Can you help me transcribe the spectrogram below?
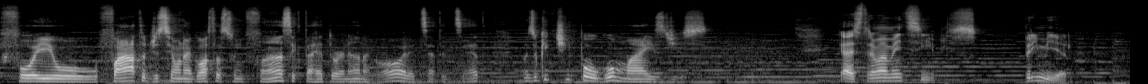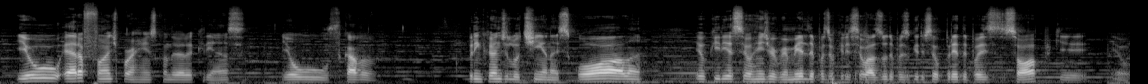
Foi o fato de ser um negócio da sua infância que está retornando agora, etc, etc. Mas o que, que te empolgou mais disso? É extremamente simples. Primeiro, eu era fã de Power Rangers quando eu era criança. Eu ficava brincando de lutinha na escola. Eu queria ser o Ranger vermelho, depois eu queria ser o azul, depois eu queria ser o preto, depois só, porque eu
